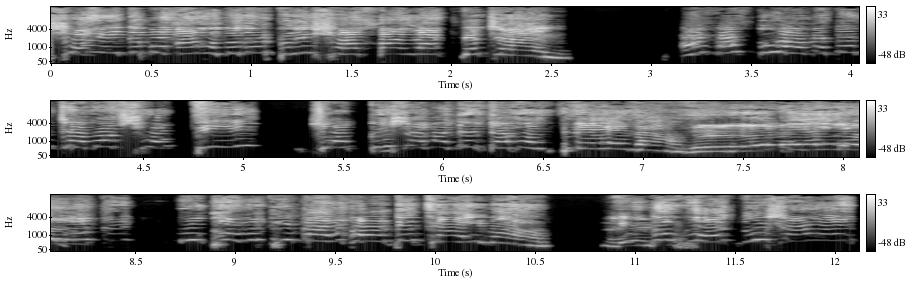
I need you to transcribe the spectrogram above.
শহীদ এবং আহতদের প্রতি সম্মান রাখতে চাই একাত্তর আমাদের যেমন শক্তি চব্বিশ আমাদের তেমন প্রেরণা মুখোমুখি বার হতে চাই না কিন্তু ফজলু সাহেব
